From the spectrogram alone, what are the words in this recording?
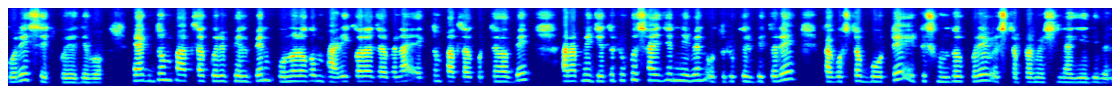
করে সেট করে দেব। একদম পাতলা করে ফেলবেন, কোনো রকম ভারী করা যাবে না, একদম পাতলা করতে হবে। আর আপনি যতটুকু সাইজের নেবেন অতটুকুর ভিতরে কাগজটা বোটে, একটু সুন্দর করে স্টাপলার মেশিন লাগিয়ে দিবেন।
